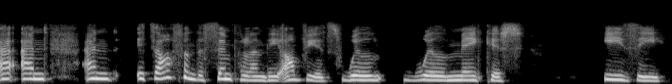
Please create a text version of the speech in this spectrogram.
Uh, and and it's often the simple and the obvious will will make it easy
